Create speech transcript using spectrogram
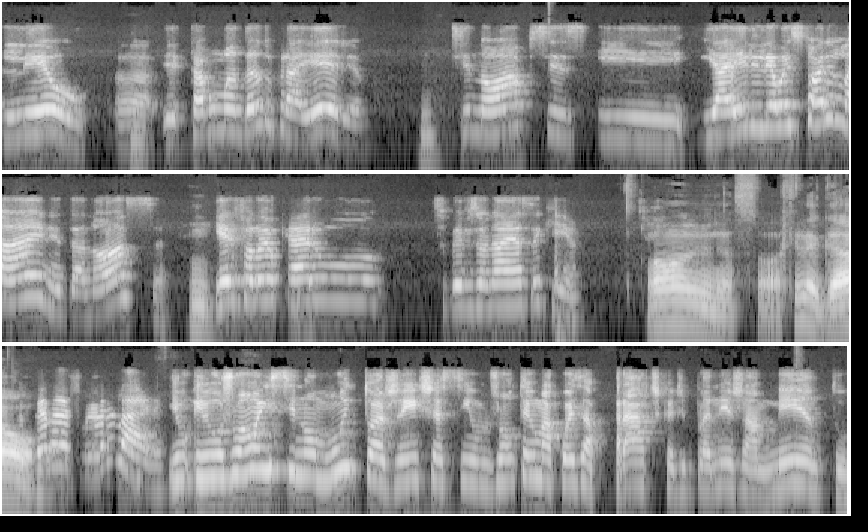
leu. Estavam uh, mandando para ele hum. sinopses e, e aí ele leu a storyline da nossa hum. e ele falou eu quero supervisionar essa aqui Olha só, que legal. E, e, o João ensinou muito a gente, assim, o João tem uma coisa prática de planejamento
